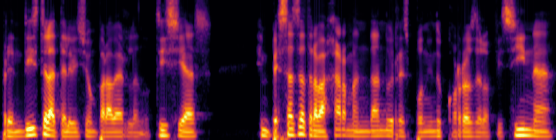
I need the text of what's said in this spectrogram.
¿Prendiste la televisión para ver las noticias? ¿Empezaste a trabajar mandando y respondiendo correos de la oficina?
